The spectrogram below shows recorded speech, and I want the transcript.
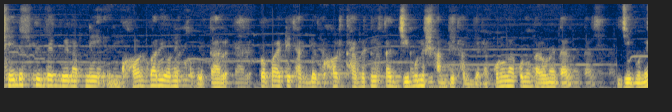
সেই ব্যক্তি দেখবেন আপনি ঘর বাড়ি অনেক হবে, তার প্রপার্টি থাকবে, ঘর থাকবে, কিন্তু তার জীবনে শান্তি থাকবে না। কোনো না কোনো কারণে তার জীবনে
